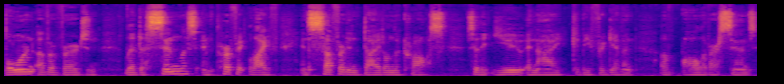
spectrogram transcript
born of a virgin, lived a sinless and perfect life, and suffered and died on the cross so that you and I could be forgiven of all of our sins.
